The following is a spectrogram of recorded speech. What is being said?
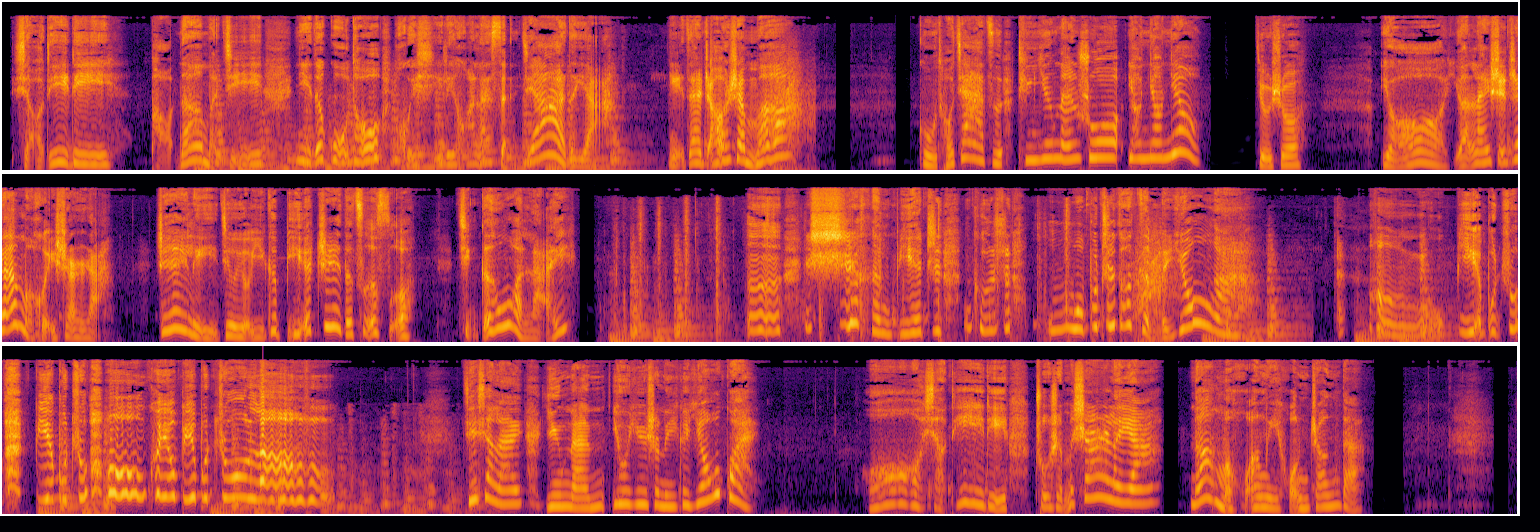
小弟弟。跑那么急，你的骨头会稀里哗啦散架的呀！你在找什么？骨头架子听英男说要尿尿，就说：“哟，原来是这么回事儿啊！这里就有一个别致的厕所，请跟我来。”嗯，是很别致，可是我不知道怎么用啊。嗯，憋不住，憋不住，哦，快要憋不住了。接下来，英男又遇上了一个妖怪。哦，小弟弟，出什么事儿了呀？那么慌里慌张的。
